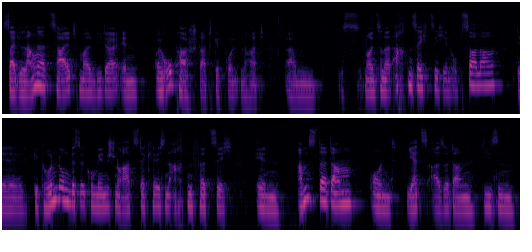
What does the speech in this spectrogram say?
seit langer Zeit mal wieder in Europa stattgefunden hat. Ähm, es ist 1968 in Uppsala, der, die Gründung des Ökumenischen Rats der Kirchen 48 in Amsterdam und jetzt also dann diesen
